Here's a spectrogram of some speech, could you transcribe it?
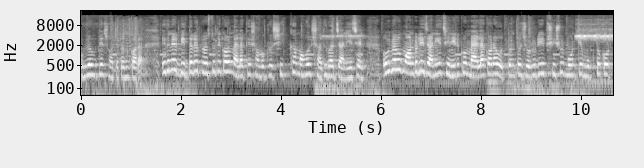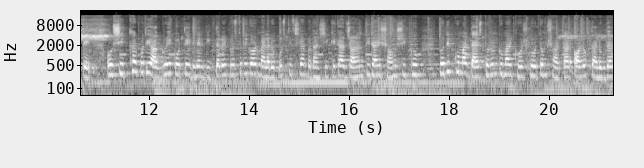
অভিভাবকদের সচেতন করা। এদিনের বিদ্যালয় প্রস্তুতিকরণ মেলাকে সমগ্র শিক্ষা মহল সাধুবাদ জানিয়েছেন। অভিভাবক মণ্ডলী জানিয়েছেন, এরকম মেলা করা অত্যন্ত জরুরি। শিশুর মনকে মুক্ত করতে ও শিক্ষার প্রতি আগ্রহী করতে এদিনের বিদ্যালয় প্রস্তুতিকরণ মেলার উপস্থিত ছিলেন প্রধান শিক্ষিকা জয়ন্তী রায়, সহশিক্ষক প্রদীপ কুমার দাস, তরুণ কুমার ঘোষ, গৌতম সরকার, অলোক তালুকদার,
